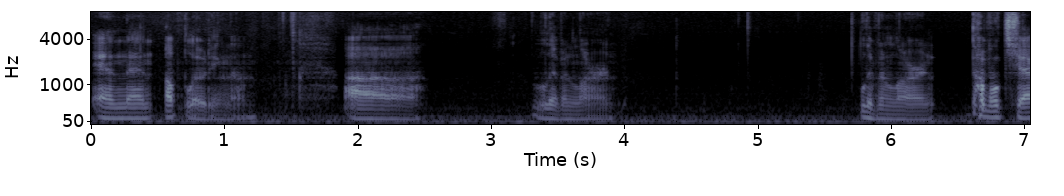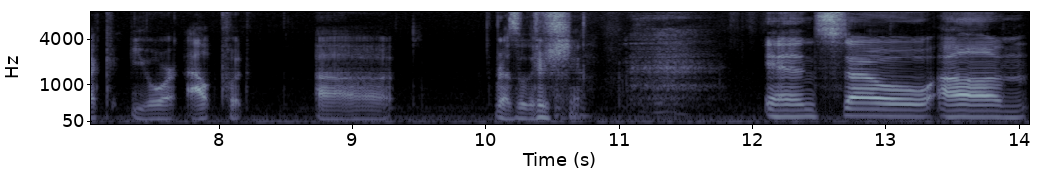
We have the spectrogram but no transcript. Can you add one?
and then uploading them. Uh, live and learn. Live and learn. Double check your output uh, resolution. And so, um,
